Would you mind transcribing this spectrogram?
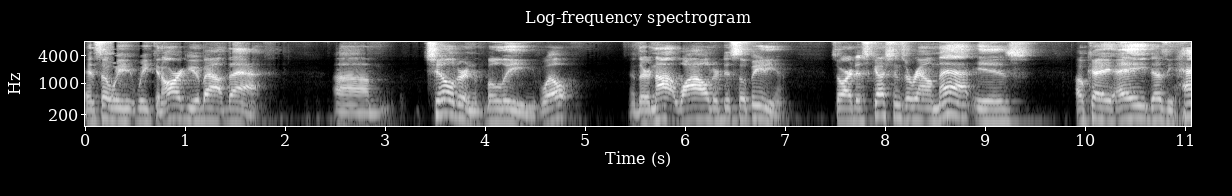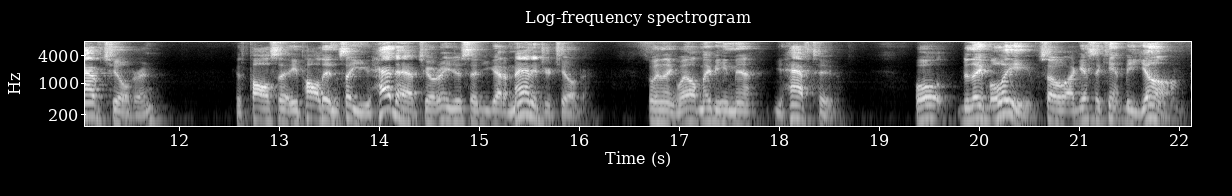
And so we, we can argue about that. Um, children believe? Well, they're not wild or disobedient. So our discussions around that is okay, A, does he have children? Because Paul said Paul didn't say you had to have children, he just said you got to manage your children. So we think, well, maybe he meant you have to. Well, do they believe? So I guess they can't be young.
